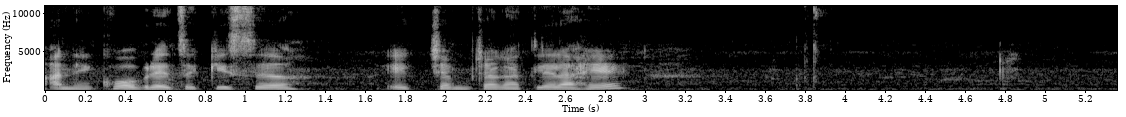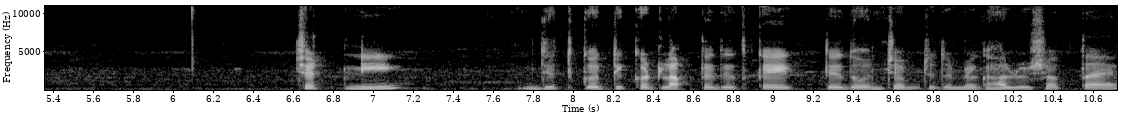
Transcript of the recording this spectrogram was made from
आणि खोबऱ्याचं किस एक चमचा घातलेला आहे. चटणी जितकं तिखट लागतं तितकं एक ते दोन चमचे तुम्ही घालू शकताय.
